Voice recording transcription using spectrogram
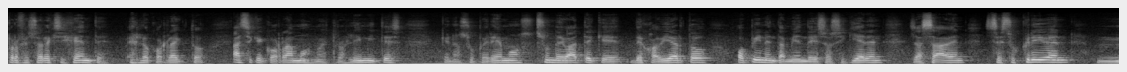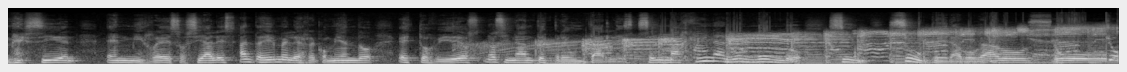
profesor exigente, es lo correcto, hace que corramos nuestros límites, que nos superemos. Es un debate que dejo abierto, opinen también de eso si quieren, ya saben, se suscriben, me siguen en mis redes sociales. Antes de irme les recomiendo estos videos, no sin antes preguntarles, ¿se imaginan un mundo sin super abogados? Yo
